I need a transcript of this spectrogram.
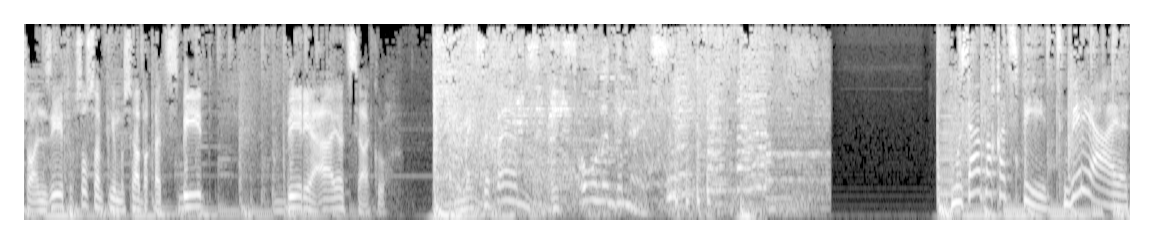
ترانزيت وخصوصا في مسابقة Speed برعاية ساكو. مسابقة Speed برعاية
